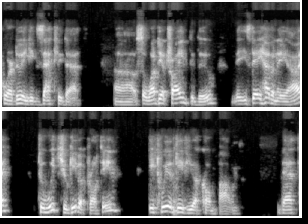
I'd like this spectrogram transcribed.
who are doing exactly that. Uh, so what they're trying to do is they have an AI to which you give a protein, it will give you a compound that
